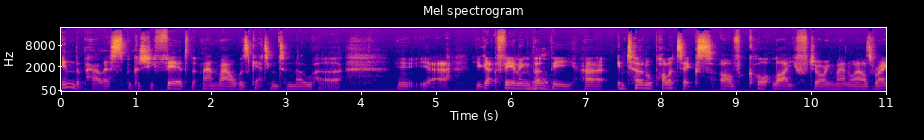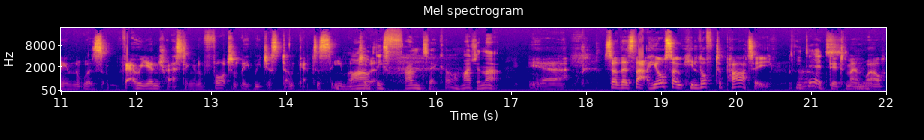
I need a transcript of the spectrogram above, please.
in the palace because she feared that Manuel was getting to know her. Yeah, you get the feeling that Ooh. the uh, internal politics of court life during Manuel's reign was very interesting, and unfortunately, we just don't get to see much of Mildly it. frantic. Oh, imagine that. Yeah. So there's that. He also he loved to party. He uh, did. Did Manuel.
